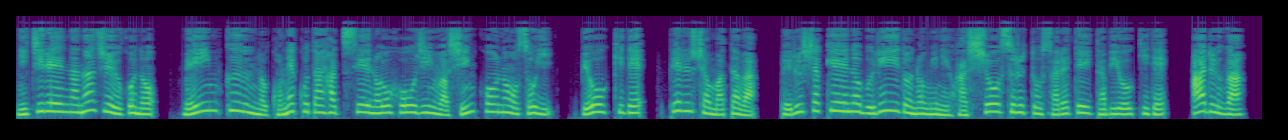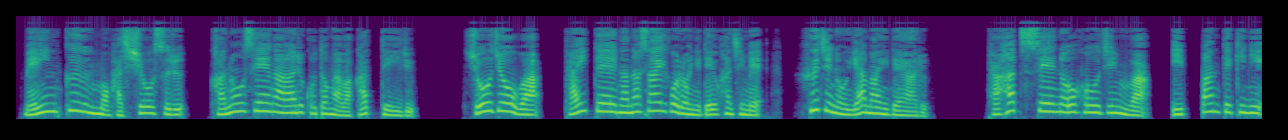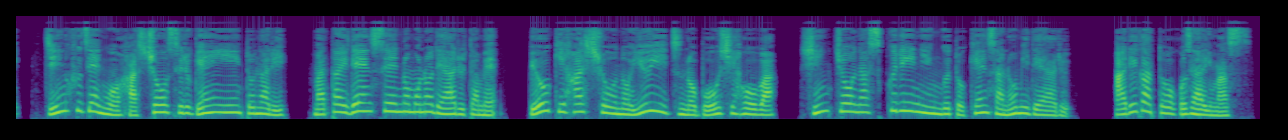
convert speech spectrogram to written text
日例75のメインクーンの子猫多発性脳法人は進行の遅い病気でペルシャまたはペルシャ系のブリードのみに発症するとされていた病気であるがメインクーンも発症する可能性があることがわかっている。症状は大抵7歳頃に出始め、不治の病である。多発性脳胞人は一般的に腎不全を発症する原因となり、また遺伝性のものであるため、病気発症の唯一の防止法は慎重なスクリーニングと検査のみである。ありがとうございます。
